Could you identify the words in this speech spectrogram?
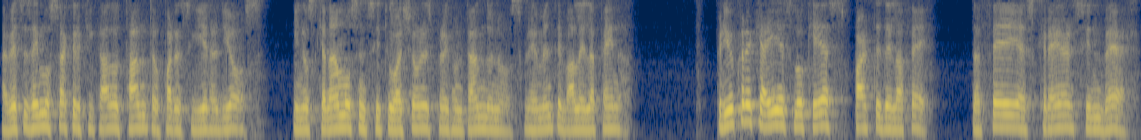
A veces hemos sacrificado tanto para seguir a Dios y nos quedamos en situaciones preguntándonos, ¿realmente vale la pena? Pero yo creo que ahí es lo que es parte de la fe. La fe es creer sin ver.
